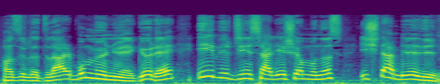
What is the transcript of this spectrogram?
hazırladılar. Bu menüye göre iyi bir cinsel yaşamınız işten bile değil.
